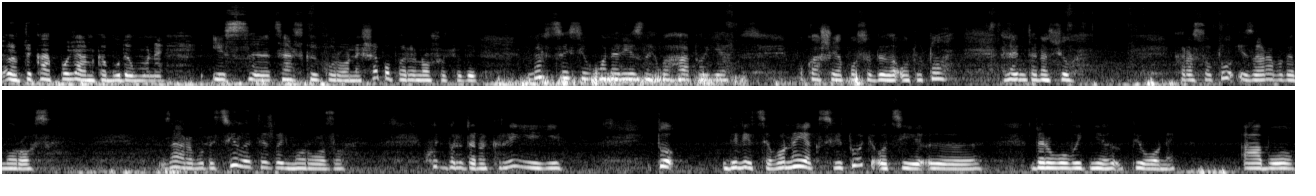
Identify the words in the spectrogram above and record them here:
е, така полянка буде у мене із е, царської корони. Ще попереношу сюди. Нарцисів у мене різних багато є. Поки що я посадила отуто. Гляньте на цю красоту і зараз буде мороз. Зараз буде цілий тиждень морозу. Хоч береда накриє її. То дивіться, вони як цвітуть, оці е, деревовидні піони, або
